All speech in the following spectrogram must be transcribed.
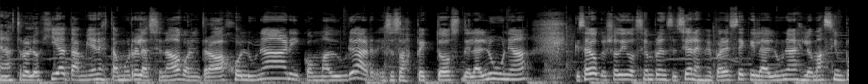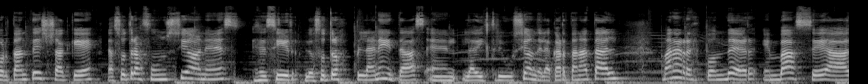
En astrología también está muy relacionado con el trabajo lunar y con madurar esos aspectos de la luna, que es algo que yo digo siempre en sesiones. Me parece que la luna es lo más importante ya que las otras funciones, es decir, los otros planetas en la distribución de la carta natal, van a responder en base a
